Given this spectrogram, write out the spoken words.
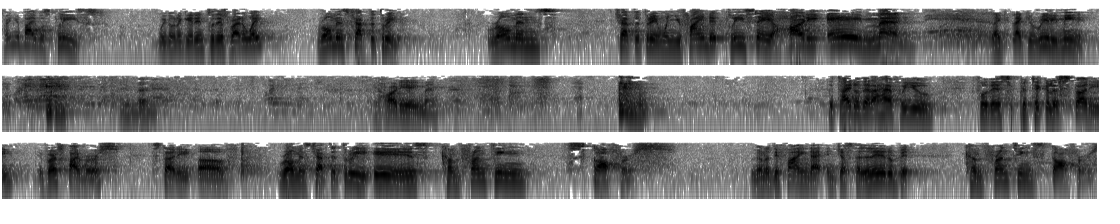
Turn your Bibles, please. We're going to get into this right away. Romans chapter 3. Romans chapter 3. And when you find it, please say a hearty amen. amen. Like, like you really mean it. Amen. amen. A hearty amen. the title that I have for you for this particular study, verse by verse study of Romans chapter 3 is confronting scoffers. We're going to define that in just a little bit. Confronting scoffers.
